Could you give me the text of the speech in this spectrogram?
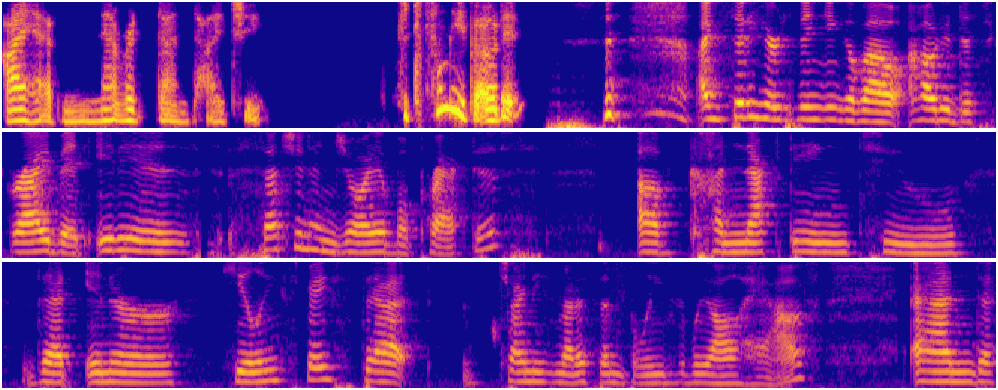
I have never done Tai Chi. So tell me about it. I'm sitting here thinking about how to describe it. It is such an enjoyable practice of connecting to that inner healing space that Chinese medicine believes we all have. And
